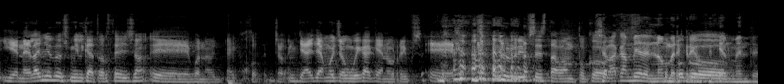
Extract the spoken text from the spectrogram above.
Y en el año 2014, John- eh, bueno, eh, ya llamo John Wick a Keanu Reeves. Eh, Keanu Reeves estaba un poco. Se va a cambiar el nombre, creo, oficialmente.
